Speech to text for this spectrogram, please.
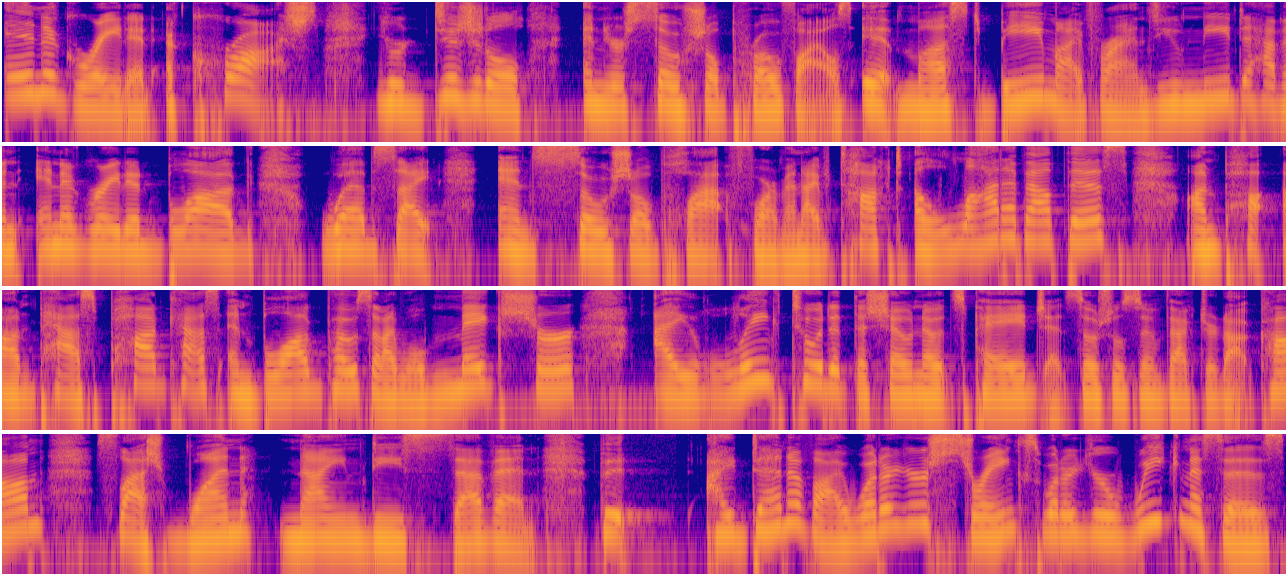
integrated across your digital and your social profiles. It must be, my friends. You need to have an integrated blog, website, and social platform. And I've talked a lot about this on, po- on past podcasts and blog posts, and I will make sure I link to it at the show notes page at socialzoomfactor.com slash 197. That identify what are your strengths, what are your weaknesses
